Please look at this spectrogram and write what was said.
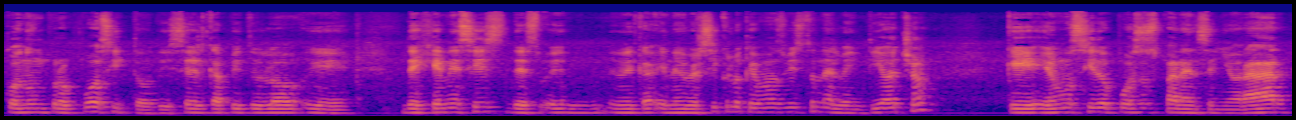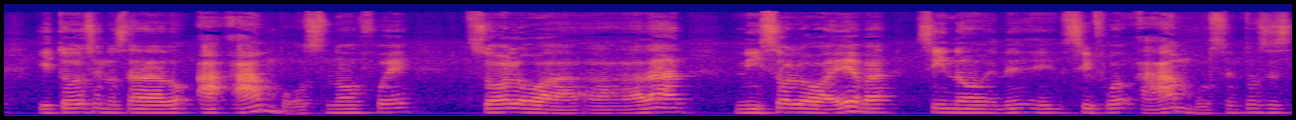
con un propósito, dice el capítulo eh, de Génesis, en, el, versículo que hemos visto en el 28, que hemos sido puestos para enseñorar y todo se nos ha dado a ambos, no fue solo a Adán, ni solo a Eva, sino eh, si fue a ambos. Entonces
